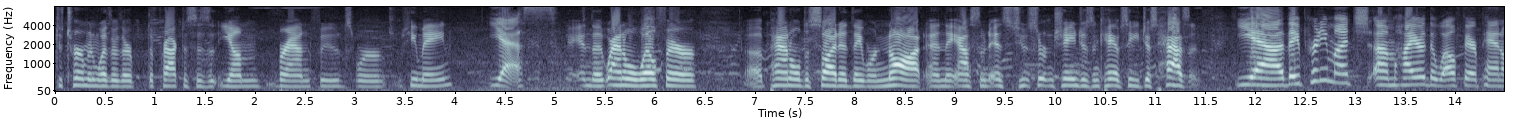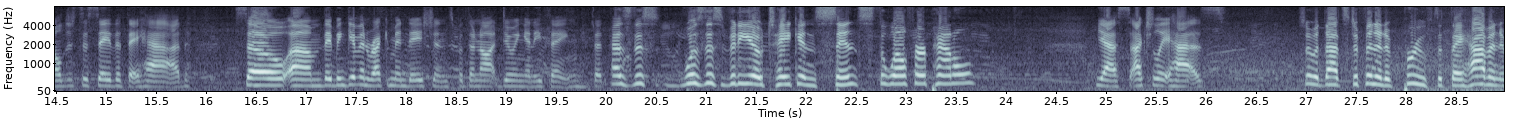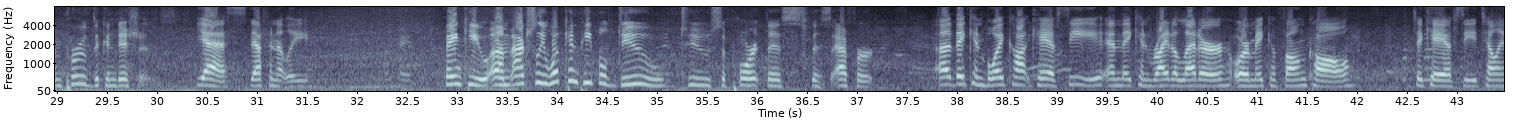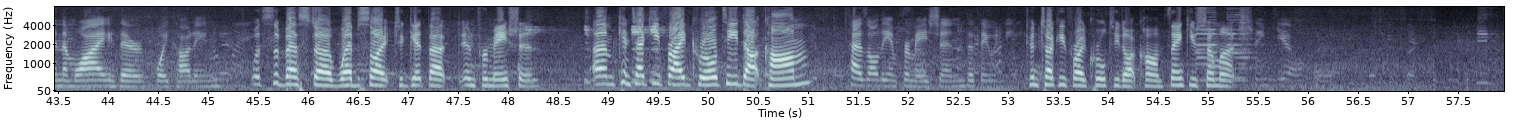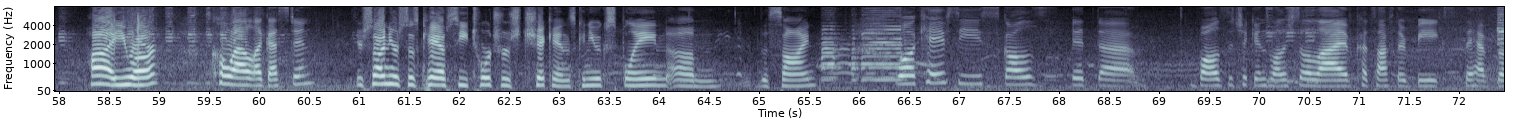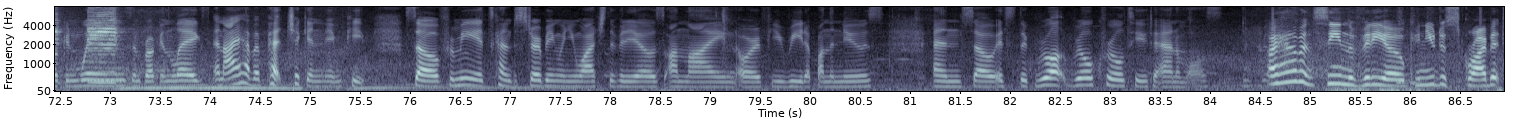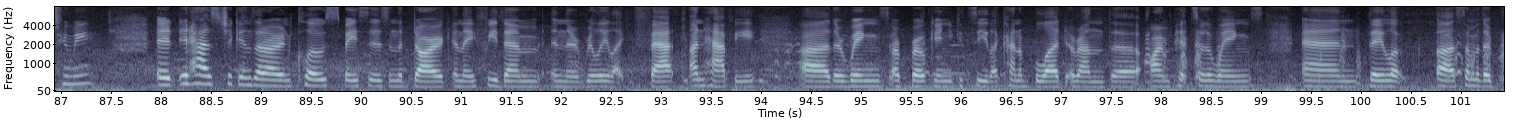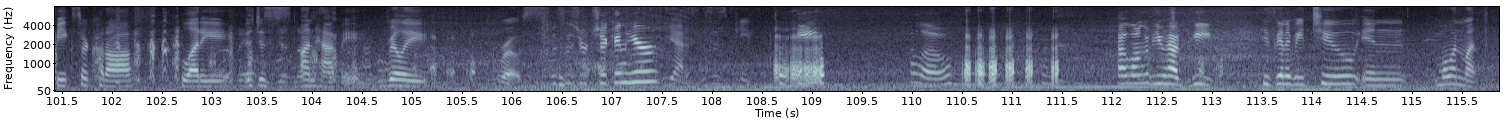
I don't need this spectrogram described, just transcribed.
determine whether their, the practices at Yum brand foods were humane? Yes. And the animal welfare uh, panel decided they were not, and they asked them to institute certain changes, and KFC just hasn't. Yeah, they pretty much um, hired the welfare panel just to say that they had. So um, they've been given recommendations, but they're not doing anything. That Has this was this video taken since the welfare panel? Yes, actually it has. So that's definitive proof that they haven't improved the conditions. Yes, definitely. Okay. Thank you. Um, actually, what can people do to support this this effort? Uh, they can boycott KFC and they can write a letter or make a phone call to KFC telling them why they're boycotting. What's the best uh, website to get that information? Um, KentuckyFriedCruelty.com has all the information that they would need. KentuckyFriedCruelty.com. Thank you so much. Thank you. Hi, you are? Coel Augustin. Your sign here says KFC tortures chickens. Can you explain um, the sign? Well, KFC scalds it, uh, balls the chickens while they're still alive, cuts off their beaks. They have broken wings and broken legs. And I have a pet chicken named Peep. So for me, it's kind of disturbing when you watch the videos online or if you read up on the news. And so it's the real, real cruelty to animals. I haven't seen the video. Can you describe it to me? It, it has chickens that are in closed spaces in the dark and they feed them and they're really like fat, unhappy. Uh, their wings are broken. You can see like kind of blood around the armpits or the wings, and they look. Uh, some of their beaks are cut off, bloody. It's just unhappy. Really gross. This is your chicken here? Yes, this is Pete. Pete? Hello. How long have you had Pete? He's gonna be two in one month.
